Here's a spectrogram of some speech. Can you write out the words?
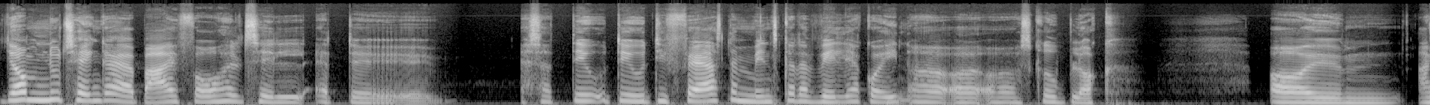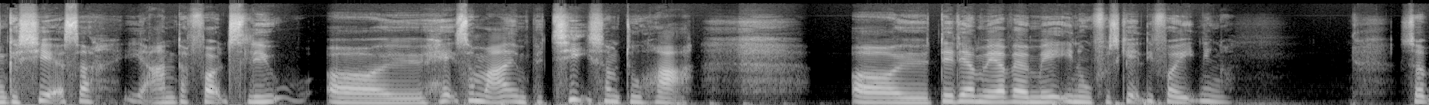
Jo, men nu tænker jeg bare i forhold til, at øh, altså, det, er jo, det er jo de færreste mennesker, der vælger at gå ind og, og, og skrive blog. Og øh, engagere sig i andre folks liv. Og øh, have så meget empati, som du har. Og øh, det der med at være med i nogle forskellige foreninger. Så,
